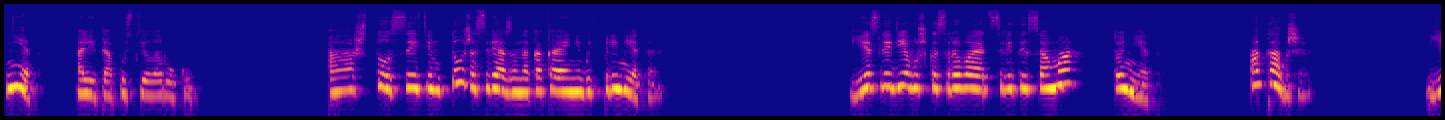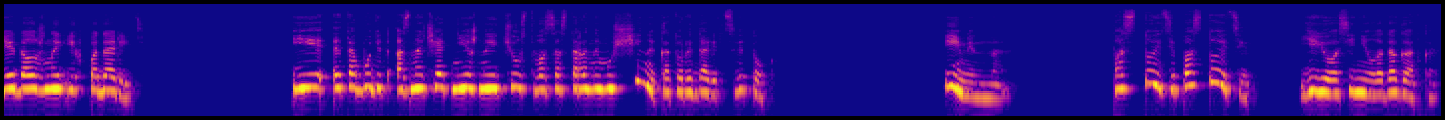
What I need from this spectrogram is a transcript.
Нет, Алита опустила руку. А что, с этим тоже связана какая-нибудь примета? Если девушка срывает цветы сама, то нет. А как же? Ей должны их подарить. И это будет означать нежные чувства со стороны мужчины, который дарит цветок? Именно. «Постойте, постойте!» – ее осенила догадка.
